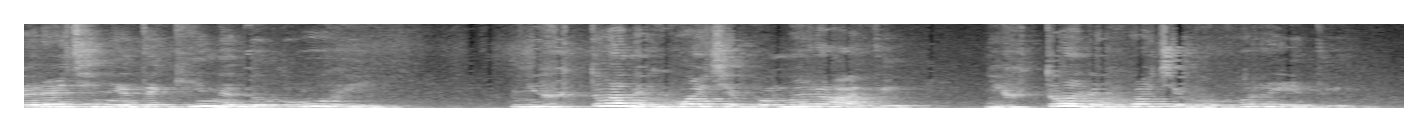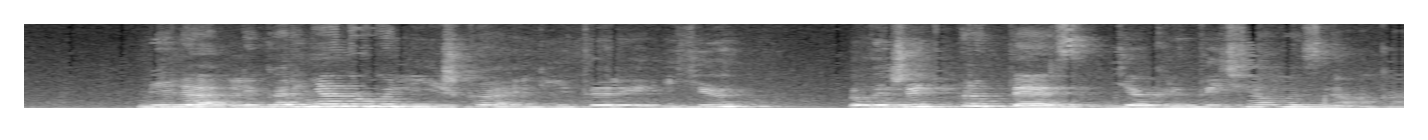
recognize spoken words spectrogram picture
Речення такі недолугі, ніхто не хоче помирати, ніхто не хоче говорити. Біля лікарняного ліжка літери Й лежить протез діакритичного знака.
